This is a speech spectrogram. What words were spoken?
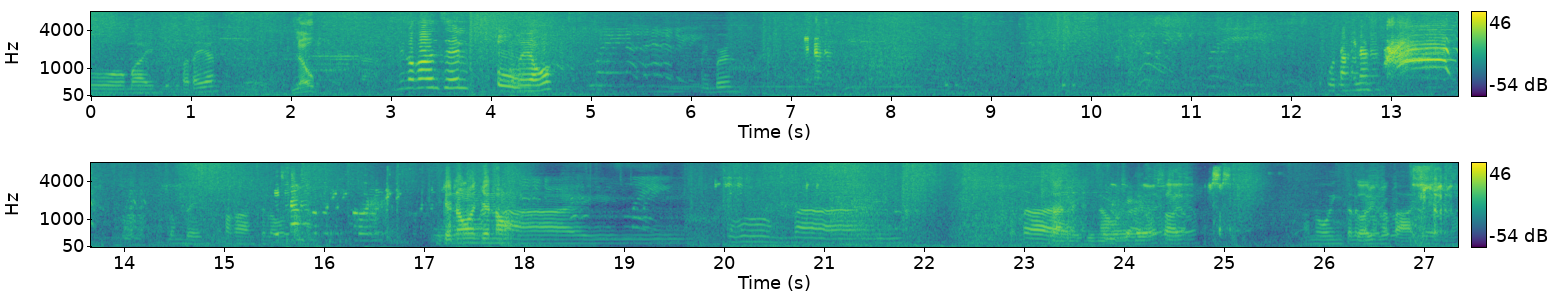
Oh my. Patay yan. Nope. Hindi na-cancel. Patay ako. May burn. Putang ina. Lambe. Na-cancel Wait ako. Diyan ako, diyan ako. Ay. My. Patay. Sayang, sayang. Annoying talaga yung natalo eh, no?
